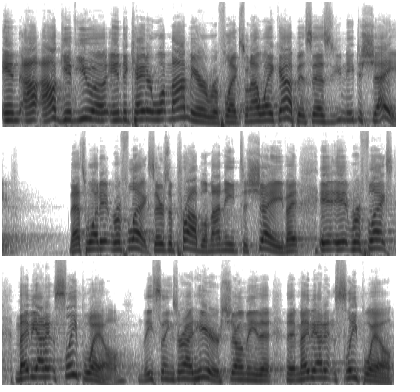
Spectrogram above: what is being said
and I'll give you an indicator what my mirror reflects when I wake up. It says you need to shave. That's what it reflects. There's a problem. I need to shave. It, it, it, reflects maybe I didn't sleep well. These things right here show me that, that maybe I didn't sleep well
